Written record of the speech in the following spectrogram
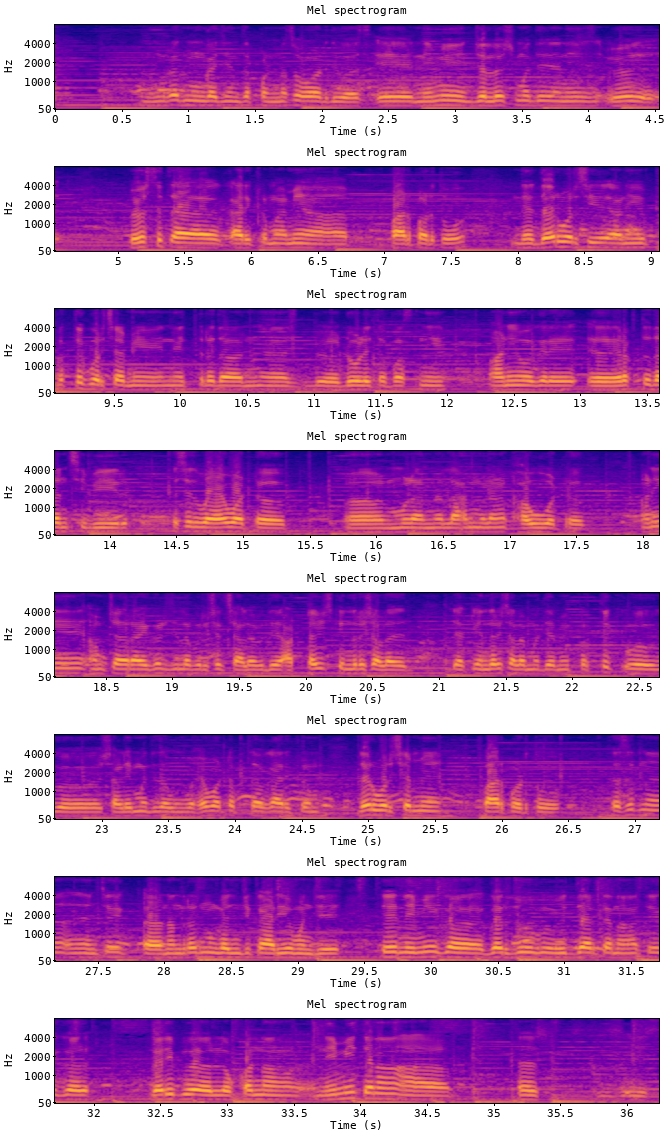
नंदराज मुंगाजींचा पन्नासावा वाढदिवस. हे नेहमी जल्लोषमध्ये आणि व्यवस्थित कार्यक्रम आम्ही पार पाडतो. दरवर्षी आणि प्रत्येक वर्षी आम्ही नेत्रदान डोळे तपासणी आणि वगैरे रक्तदान शिबिर तसेच वया वाटप मुलांना लहान मुलांना खाऊ वाटप आणि आमच्या रायगड जिल्हा परिषद शाळेमध्ये अठ्ठावीस केंद्र शाळा आहेत. त्या केंद्र शाळेमध्ये आम्ही प्रत्येक शाळेमध्ये जाऊन वह्या वाटपचा कार्यक्रम दरवर्षी आम्ही पार पाडतो. तसंच न यांचे नंदराज मुंगाजींचे कार्य म्हणजे ते नेहमी ग गरजू विद्यार्थ्यांना ते ग गरीब लोकांना नेहमी त्यांना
